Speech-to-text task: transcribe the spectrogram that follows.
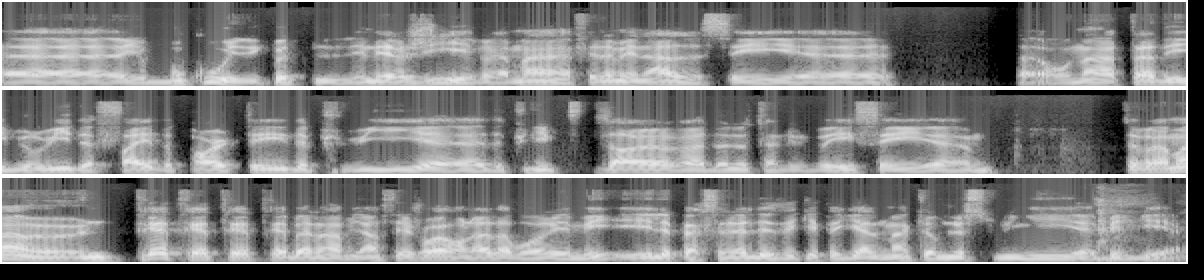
Euh, il y a beaucoup, écoute, l'énergie est vraiment phénoménale. C'est on entend des bruits de fête de party depuis depuis les petites heures de notre arrivée. C'est c'est vraiment une très, très, très, très belle ambiance. Les joueurs ont l'air d'avoir aimé et le personnel des équipes également, comme le souligné euh, Bill Guérin.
